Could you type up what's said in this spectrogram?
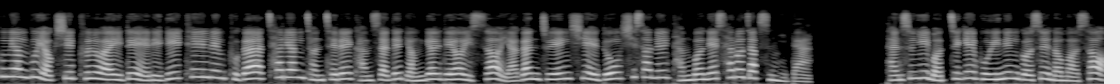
후면부 역시 풀와이드 LED 테일램프가 차량 전체를 감싸듯 연결되어 있어 야간 주행 시에도 시선을 단번에 사로잡습니다. 단순히 멋지게 보이는 것을 넘어서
